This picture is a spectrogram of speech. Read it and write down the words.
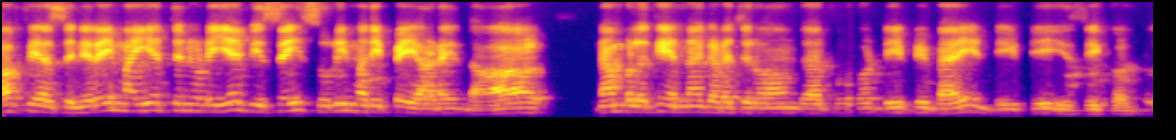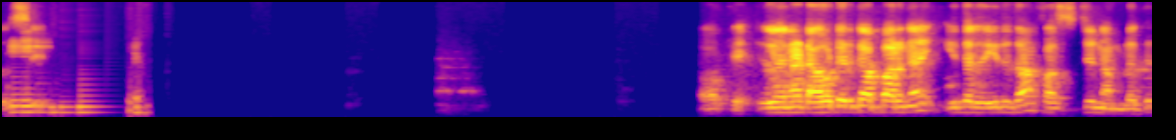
எஃப் எஸ் நிறை மையத்தினுடைய விசை சுழி மதிப்பை அடைந்தால் நம்மளுக்கு என்ன கிடைச்சிரும்? DP by by dt is equal okay இதுல என்ன டவுட் இருக்கா பாருங்க. இதுல இதுதான் ஃபர்ஸ்ட் நம்மளுக்கு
